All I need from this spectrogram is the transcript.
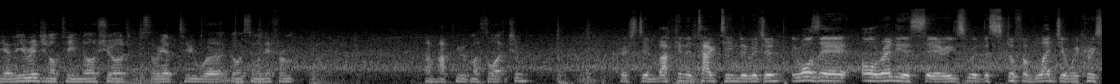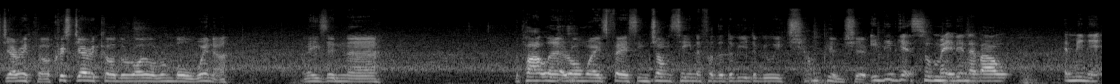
Yeah, the original team no showed, so we had to uh, go with someone different. I'm happy with my selection. Christian back in the tag team division. It was a, already a series with the stuff of legend with Chris Jericho. Chris Jericho, the Royal Rumble winner. And he's in uh, the part later on where he's facing John Cena for the WWE Championship. He did get submitted in about a minute,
